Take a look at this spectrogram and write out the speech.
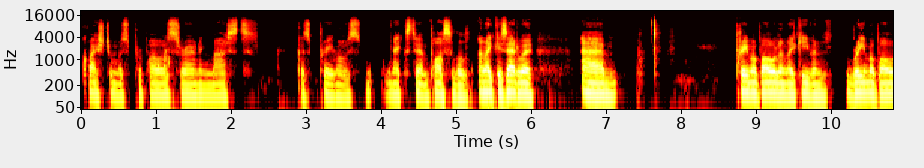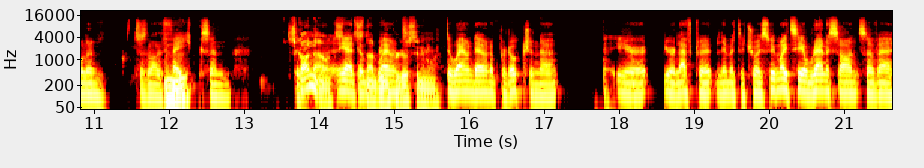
question was proposed surrounding mast because Primo's next to impossible. And like you said, with um, Primobolan, like even Rimobolan, there's a lot of Mhm. fakes and It's gone now. It's, yeah, it's not being produced anymore. the wound down of production now, you're you're left with limited choice. So we might see a renaissance of uh,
